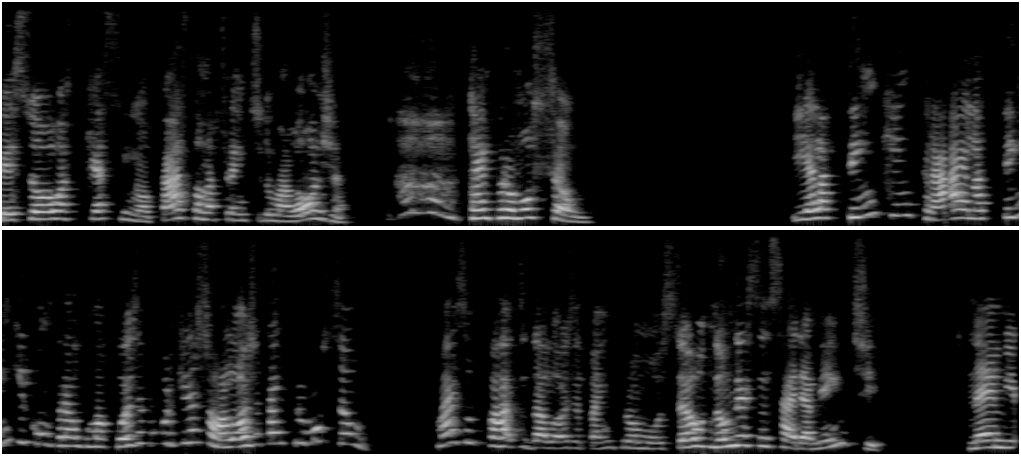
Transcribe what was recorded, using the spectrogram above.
pessoas que, assim, ó, passam na frente de uma loja, tá em promoção. E ela tem que entrar, ela tem que comprar alguma coisa, porque só a loja está em promoção. Mas o fato da loja estar tá em promoção não necessariamente né, me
